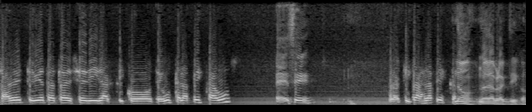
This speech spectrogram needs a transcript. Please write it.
A ver, te voy a tratar de ser didáctico. ¿Te gusta la pesca a vos? Eh, sí. ¿Practicás la pesca? No, no la practico,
